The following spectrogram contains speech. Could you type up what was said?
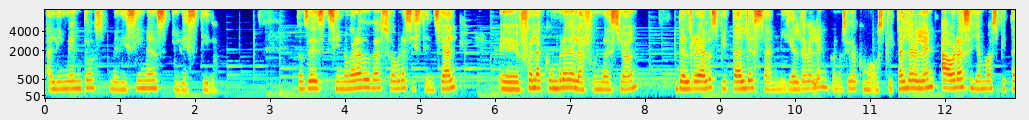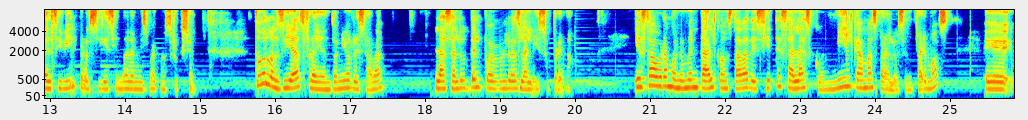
alimentos, medicinas y vestido. Entonces, sin lugar a dudas, su obra asistencial eh, fue la cumbre de la fundación del Real Hospital de San Miguel de Belén, conocido como Hospital de Belén. Ahora se llama Hospital Civil, pero sigue siendo la misma construcción. Todos los días, Fray Antonio rezaba, la salud del pueblo es la ley suprema. Y esta obra monumental constaba de siete salas con mil camas para los enfermos. Eh,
